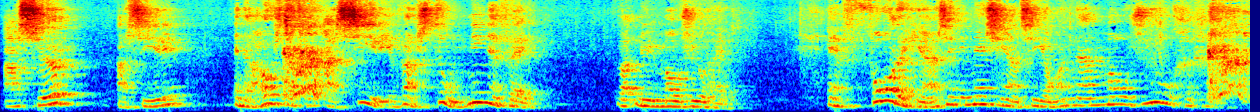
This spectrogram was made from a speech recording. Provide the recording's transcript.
Assur, Assyrië, en de hoofdstad van Assyrië was toen Nineveh, wat nu Mosul heet. En vorig jaar zijn die Messiaanse jongen naar Mosul gegaan.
